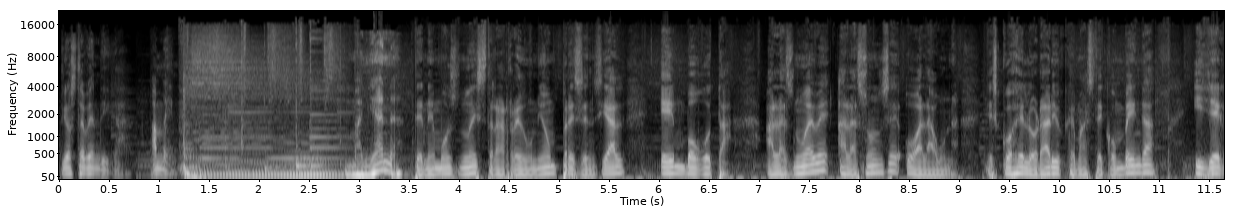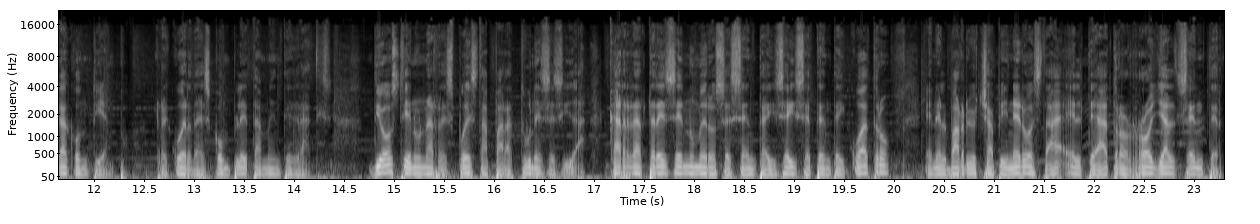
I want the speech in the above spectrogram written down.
Dios te bendiga. Amén. Mañana tenemos nuestra reunión presencial en Bogotá a las 9, a las 11 o a la 1. Escoge el horario que más te convenga y llega con tiempo. Recuerda, es completamente gratis. Dios tiene una respuesta para tu necesidad. Carrera 13, número 6674. En el barrio Chapinero está el Teatro Royal Center.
